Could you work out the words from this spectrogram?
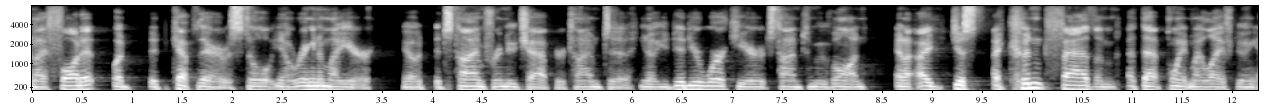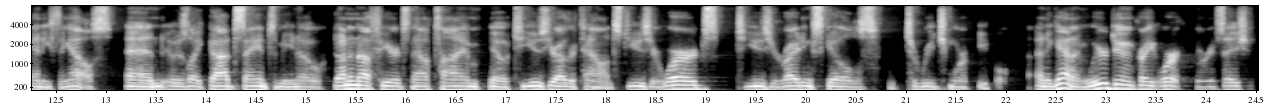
And I fought it, but it kept there. It was still, you know, ringing in my ear. You know, it's time for a new chapter. Time to, you know, you did your work here. It's time to move on. And I just, I couldn't fathom at that point in my life doing anything else. And it was like God saying to me, you know, done enough here. It's now time, you know, to use your other talents, to use your words, to use your writing skills to reach more people. And again, I mean, we were doing great work, the organization.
